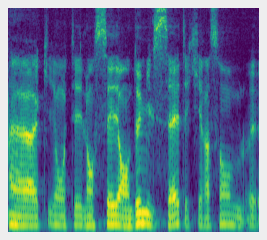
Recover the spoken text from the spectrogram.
euh, qui ont été lancés en 2007 et qui rassemblent euh,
